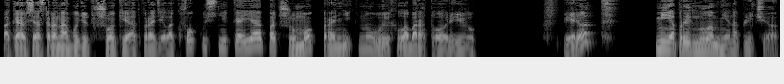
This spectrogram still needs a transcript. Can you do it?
Пока вся страна будет в шоке от проделок фокусника, я под шумок проникну в их лабораторию. «Вперед!» — Мия прыгнула мне на плечо.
